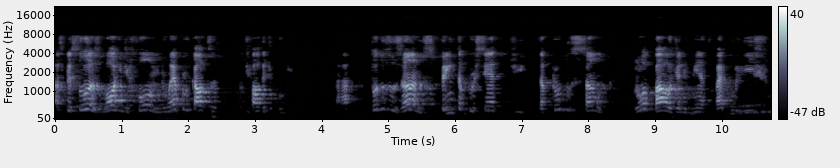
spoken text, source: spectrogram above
As pessoas morrem de fome não é por causa de falta de comida. Tá? Todos os anos, 30% de, da produção global de alimento vai para o lixo.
